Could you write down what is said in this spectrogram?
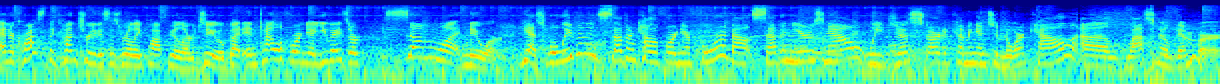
And across the country, this is really popular too. But in California, you guys are somewhat newer. Yes, well, we've been in Southern California for about seven years now. We just started coming into NorCal uh, last November,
